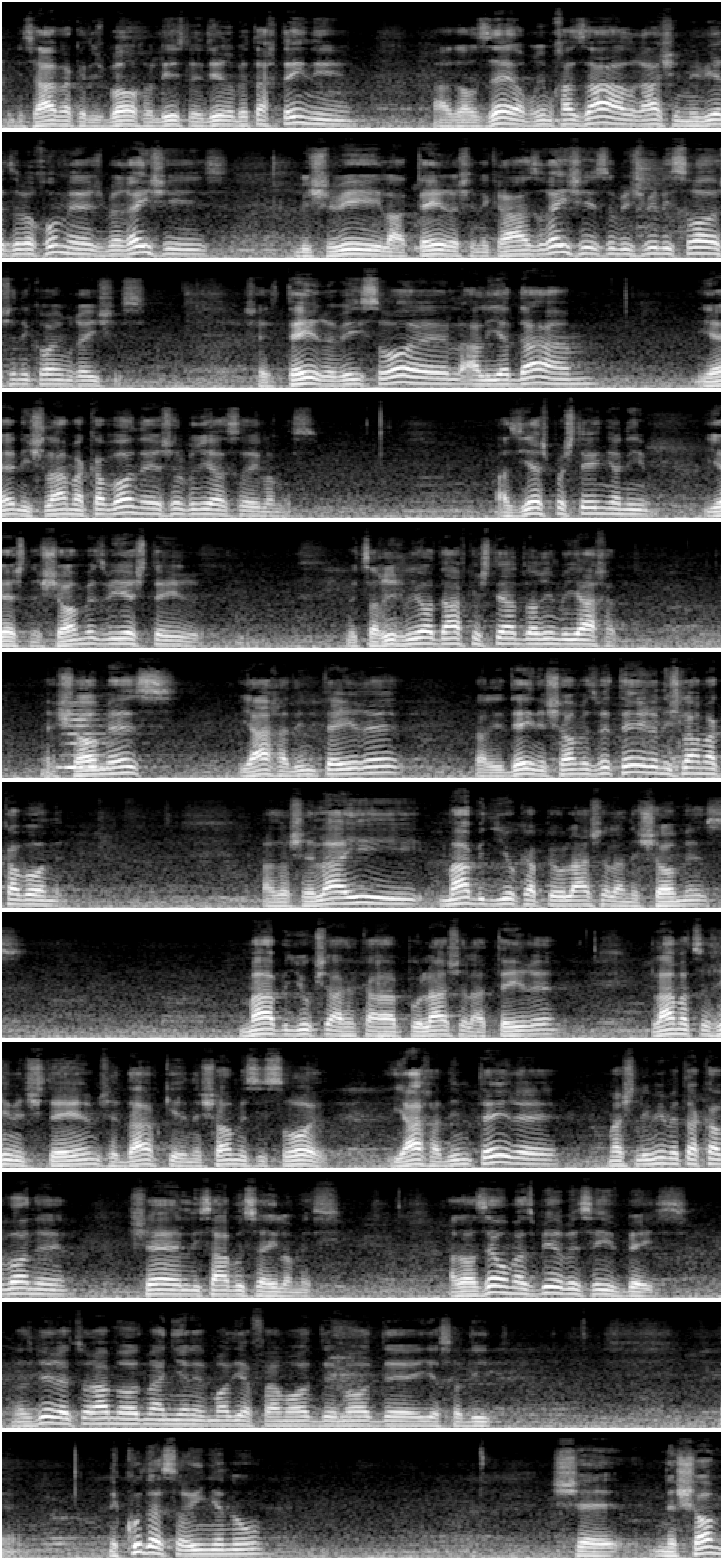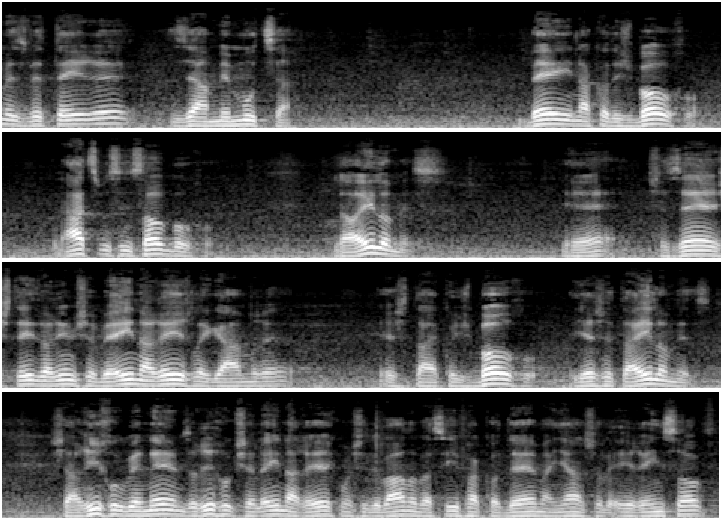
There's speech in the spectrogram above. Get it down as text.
שניצב הקדוש ברוך הוא ליס לדיר בתחתינים, אז על זה אומרים חז"ל, רש"י מביא את זה בחומש, בריישיס, בשביל התרא שנקרא אז ריישיס, ובשביל ישראל שנקראים ריישיס. שתרא וישראל על ידם נשלם הכוונה של בריאה סיילומס. אז יש פה שתי עניינים, יש נשומס ויש תרא. וצריך להיות דווקא שתי הדברים ביחד. נשומס יחד עם תרא, ועל ידי נשומס ותרא נשלם הכוונה. אז השאלה היא, מה בדיוק הפעולה של הנשומס? מה בדיוק הפעולה של התרא? למה צריכים את שתיהם? שדווקא נשומס ישראל יחד עם תרא משלימים את הכוונה של איסאבוס אילומס. אז על זה הוא מסביר בסעיף בייס. מסביר בצורה מאוד מעניינת, מאוד יפה, מאוד, מאוד uh, יסודית. נקודס העניין הוא שנשומס ותרא זה הממוצע. בין הקדוש ברוך הוא, בין עצמוס אינסוף ברוך הוא, לאילומס, שזה שתי דברים שבאין הריח לגמרי, יש את הקדוש ברוך הוא, יש את האילומס, שהריחוק ביניהם זה ריחוק של אין הריח, כמו שדיברנו בסעיף הקודם, העניין של עיר אינסוף,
